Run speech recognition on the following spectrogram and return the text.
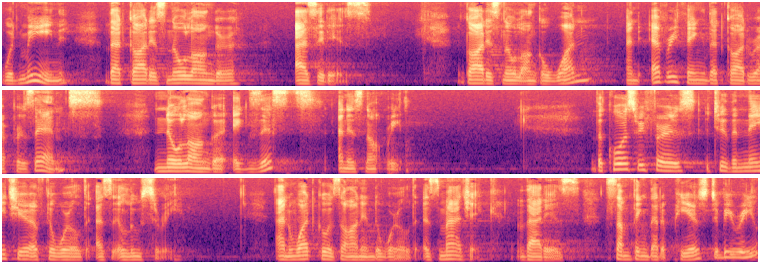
would mean that God is no longer as it is. God is no longer one, and everything that God represents no longer exists and is not real. The Course refers to the nature of the world as illusory and what goes on in the world as magic. That is, something that appears to be real,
